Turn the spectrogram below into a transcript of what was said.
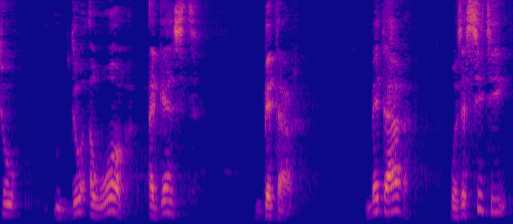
to do a war against Betar. Betar was a city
